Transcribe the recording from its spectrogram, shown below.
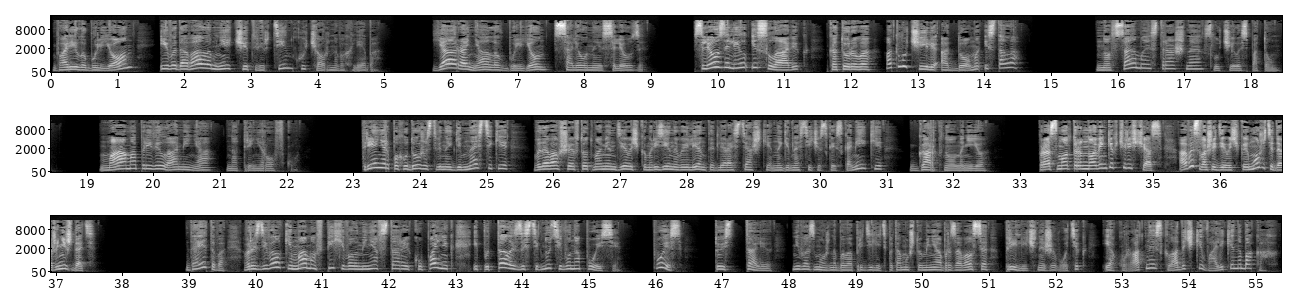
варила бульон и выдавала мне четвертинку черного хлеба. Я роняла в бульон соленые слезы. Слезы лил и Славик, которого отлучили от дома и стола. Но самое страшное случилось потом. Мама привела меня на тренировку. Тренер по художественной гимнастике – выдававшая в тот момент девочкам резиновые ленты для растяжки на гимнастической скамейке, гаркнула на нее. «Просмотр новеньких через час, а вы с вашей девочкой можете даже не ждать». До этого в раздевалке мама впихивала меня в старый купальник и пыталась застегнуть его на поясе. Пояс, то есть талию, невозможно было определить, потому что у меня образовался приличный животик и аккуратные складочки-валики на боках.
